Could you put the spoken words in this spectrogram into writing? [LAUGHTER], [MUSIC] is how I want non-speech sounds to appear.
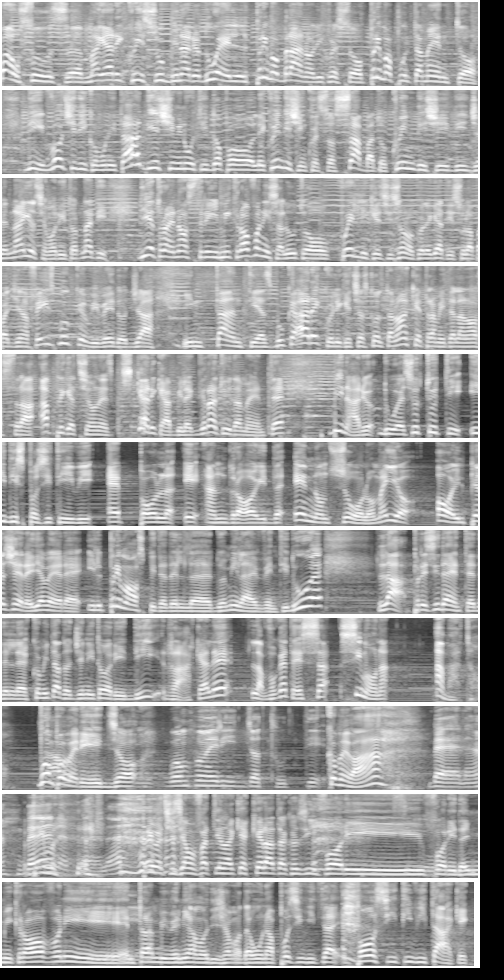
Faustus, magari qui su Binario 2, il primo brano di questo primo appuntamento di Voci di Comunità, 10 minuti dopo le 15 in questo sabato 15 di gennaio siamo ritornati dietro ai nostri microfoni, saluto quelli che si sono collegati sulla pagina Facebook, vi vedo già in tanti a sbucare, quelli che ci ascoltano anche tramite la nostra applicazione scaricabile gratuitamente, Binario 2 su tutti i dispositivi Apple e Android. E non solo, ma io ho il piacere di avere il primo ospite del 2022, la presidente del comitato genitori di Racale, l'avvocatessa Simona Amato. Buon Ciao. pomeriggio. Buon pomeriggio a tutti. Come va? Bene, bene, prima, [LAUGHS] bene. prima ci siamo fatti una chiacchierata così fuori, Sì. fuori dai microfoni, Sì, sì. entrambi veniamo diciamo da una positività, positività che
